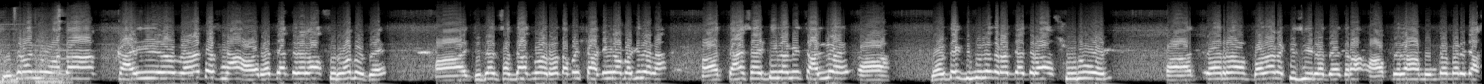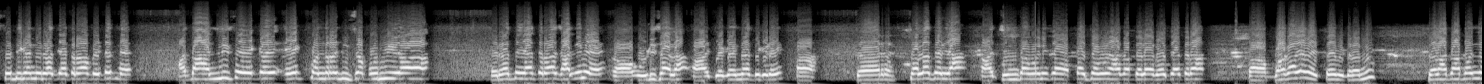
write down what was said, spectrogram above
मित्रांनो आता काही वेळातच ना रथयात्रेला सुरुवात होते. जिथे सध्या रथ आपण स्टार्टिंगला बघितलं ना त्या साईडला मी चाललो आहे बहुतेक तिथूनच रथयात्रा सुरू होईल. तर बघा नक्कीच ही रथयात्रा आपल्याला मुंबईमध्ये जास्त ठिकाणी रथयात्रा भेटत नाही. आता हल्लीच एक एक पंधरा दिवसापूर्वी रथयात्रा झालेली आहे ओडिसाला जगन्नाथ तिकडे तर चला तर या. अं, चिंतामणीच्या बाप्पाच्यामुळे आज आपल्याला रथयात्रा बघायला भेटतंय मित्रांनो. तर आता आपण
